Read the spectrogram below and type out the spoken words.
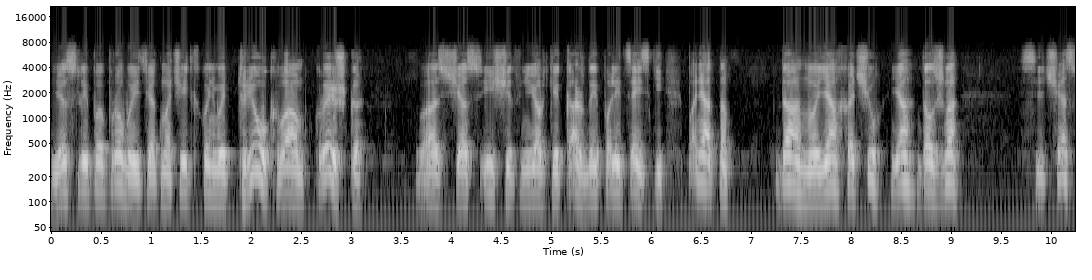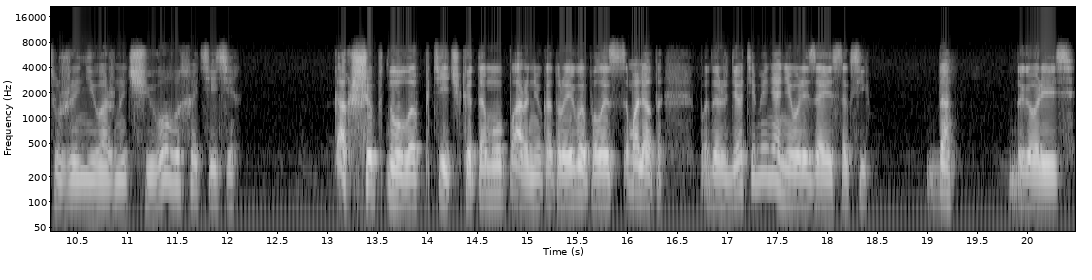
Если попробуете отмочить какой-нибудь трюк, вам крышка. Вас сейчас ищет в Нью-Йорке каждый полицейский. Понятно? Да, но я хочу, я должна... Сейчас уже не важно, чего вы хотите как шепнула птичка тому парню, который выпал из самолета. «Подождете меня, не вылезая из такси?» «Да, договорились».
